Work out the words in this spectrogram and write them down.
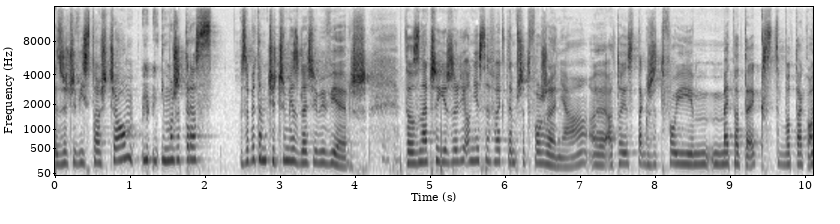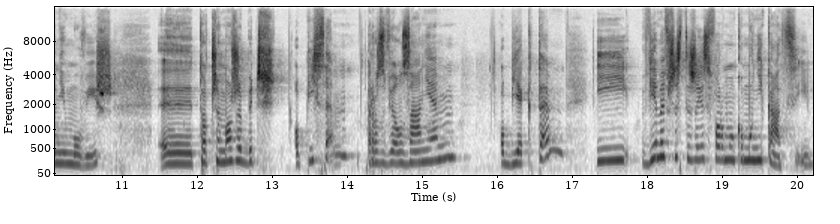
z rzeczywistością. I może teraz zapytam cię, czym jest dla ciebie wiersz? To znaczy, jeżeli on jest efektem przetworzenia, e, a to jest także twój metatekst, bo tak o nim mówisz, e, to czy może być opisem, rozwiązaniem, obiektem i wiemy wszyscy, że jest formą komunikacji.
